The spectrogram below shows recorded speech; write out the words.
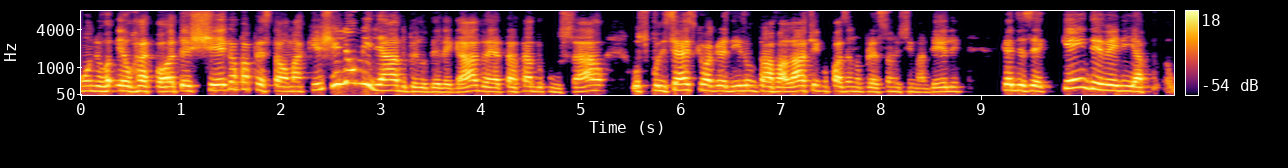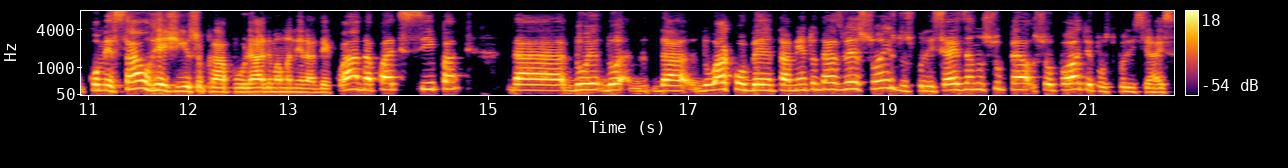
onde o, repórter chega para prestar uma queixa, ele é humilhado pelo delegado, é tratado com sarro, os policiais que o agrediram estavam lá, ficam fazendo pressão em cima dele. Quer dizer, quem deveria começar o registro para apurar de uma maneira adequada participa da, do, do, da, do acobertamento das versões dos policiais, dando super, suporte para os policiais.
